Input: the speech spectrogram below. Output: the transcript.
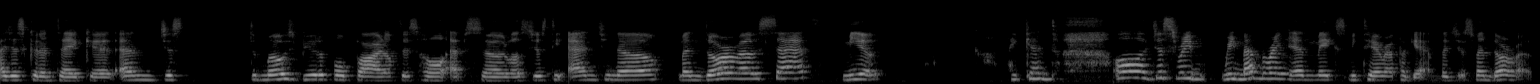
I just couldn't take it. And just the most beautiful part of this whole episode was just the end, you know? When Dororo said, Mio, oh God, I can't, oh, just re remembering it makes me tear up again. But just when Dororo,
